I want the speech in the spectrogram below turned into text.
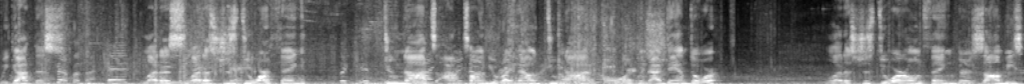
We got this. Sever the head. Let us let us just do our thing. Do not, I'm telling you right now, do not open that damn door. Let us just do our own thing. There's zombies.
